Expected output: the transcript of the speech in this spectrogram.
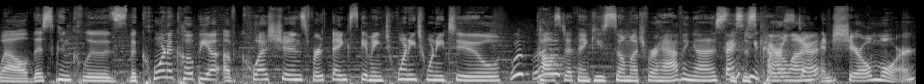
Well, this concludes the cornucopia of questions for Thanksgiving 2022. Whoop, whoop. Costa, thank you so much for having us. Thank this is you, Caroline Costa. and Cheryl Moore.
